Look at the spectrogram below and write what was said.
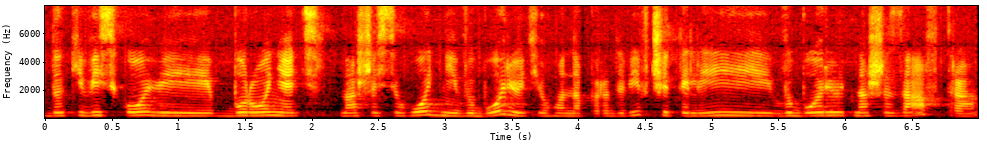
доки військові боронять наше сьогодні, виборюють його на передові, вчителі виборюють наше завтра,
